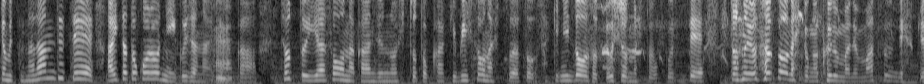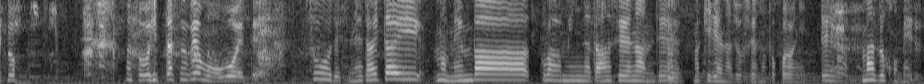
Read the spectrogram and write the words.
でも並んでて空いたところに行くじゃないですか、ちょっと嫌そうな感じの人とか厳しそうな人だと先にどうぞって後ろの人を送って人の良さそうな人が来るまで待つんですけど。まあそういった術も覚えてそうですね。大体、まあ、メンバーはみんな男性なんで、うん。まあ綺麗な女性のところに行ってまず褒める。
